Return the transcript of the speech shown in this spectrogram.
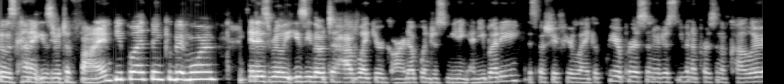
it was kind of easier to find people, I think, a bit more. It is really easy, though, to have like your guard up when just meeting anybody, especially if you're like a queer person or just even a person of color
